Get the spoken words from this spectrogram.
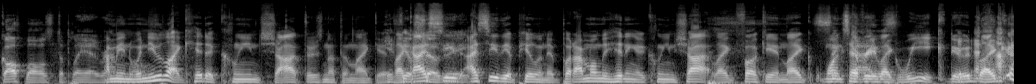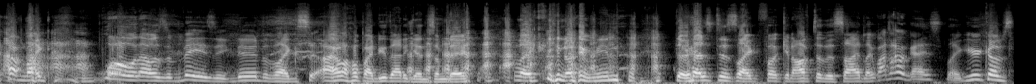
golf balls to play a round. I mean, when you like hit a clean shot, there's nothing like it. It like feels I so see, great. I see the appeal in it, but I'm only hitting a clean shot like fucking like once every like week, dude. Like I'm like, whoa, that was amazing, dude. Like so, I hope I do that again someday. like you know what I mean? The rest is like fucking off to the side. Like watch out, guys. Like here it comes.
